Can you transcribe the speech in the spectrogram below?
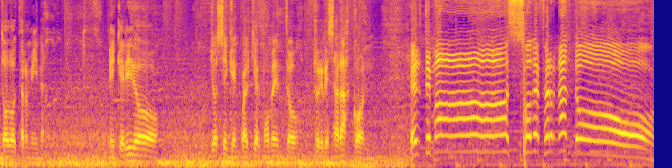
todo termina. Mi querido, yo sé que en cualquier momento regresarás con el temazo de Fernando.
